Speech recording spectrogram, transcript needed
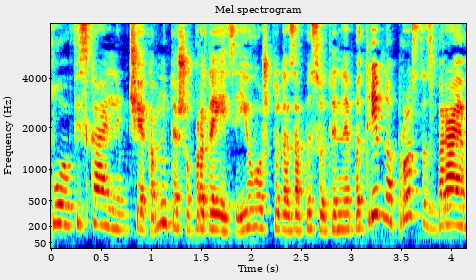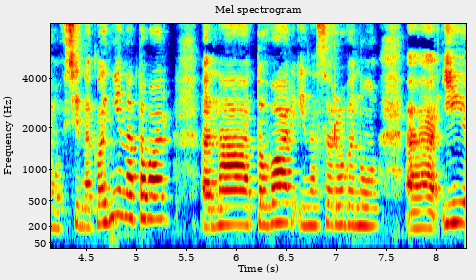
По фіскальним чекам, ну те, що продається, його ж туди записувати не потрібно. Просто збираємо всі накладні на товар, е, на товар і на сировину, е, і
